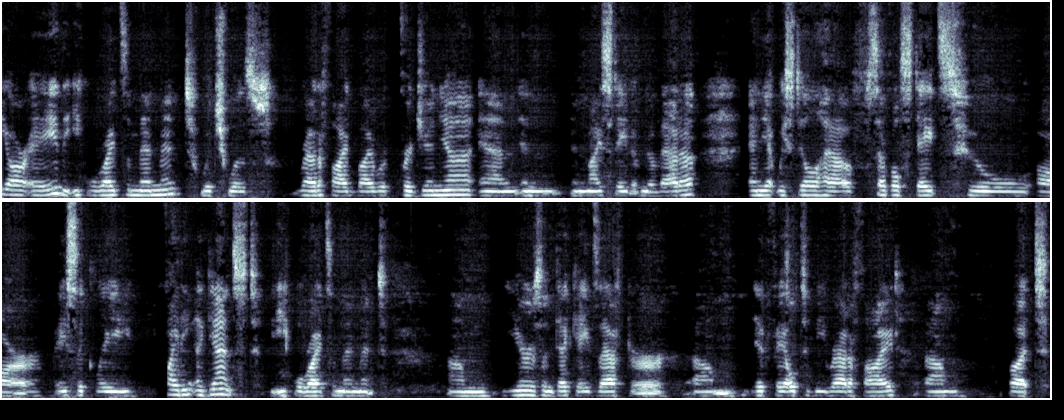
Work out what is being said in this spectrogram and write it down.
ERA, the Equal Rights Amendment, which was ratified by Virginia and in, in my state of Nevada and yet we still have several states who are basically fighting against the Equal Rights Amendment um, years and decades after um, it failed to be ratified. Um, but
